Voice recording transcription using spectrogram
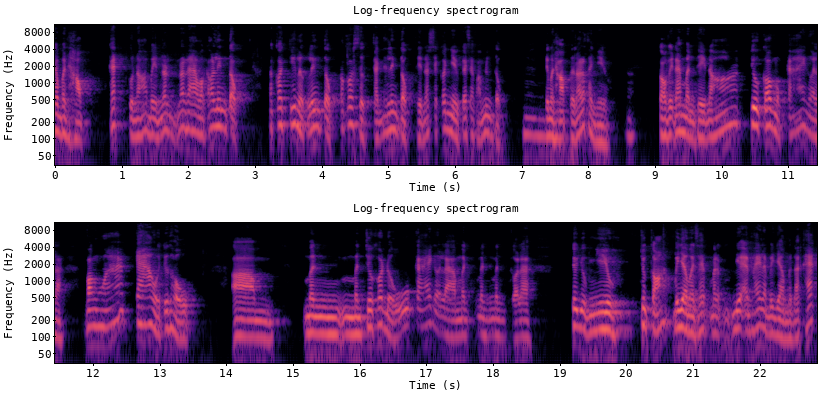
cho mình học cách của nó vì nó nó ra quảng cáo liên tục nó có chiến lược liên tục nó có sự cạnh tranh liên tục thì nó sẽ có nhiều cái sản phẩm liên tục ừ. thì mình học từ đó rất là nhiều dạ. còn Việt Nam mình thì nó chưa có một cái gọi là văn hóa cao về tiêu thụ à, mình mình chưa có đủ cái gọi là mình mình mình gọi là tiêu dùng nhiều chưa có bây giờ mình sẽ mình, như em thấy là bây giờ mình đã khác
